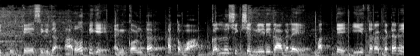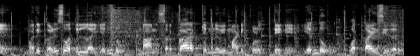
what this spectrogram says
ಈ ಕೃತ್ಯ ಎಸಗಿದ ಆರೋಪಿಗೆ ಎನ್ಕೌಂಟರ್ ಅಥವಾ ಗಲ್ಲು ಶಿಕ್ಷೆ ನೀಡಿದಾಗಲೇ ಮತ್ತೆ ಈ ತರ ಘಟನೆ ಮರುಕಳಿಸುವುದಿಲ್ಲ ಎಂದು ನಾನು ಸರ್ಕಾರಕ್ಕೆ ಮನವಿ ಮಾಡಿಕೊಳ್ಳುತ್ತೇನೆ ಎಂದು ಒತ್ತಾಯಿಸಿದರು.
